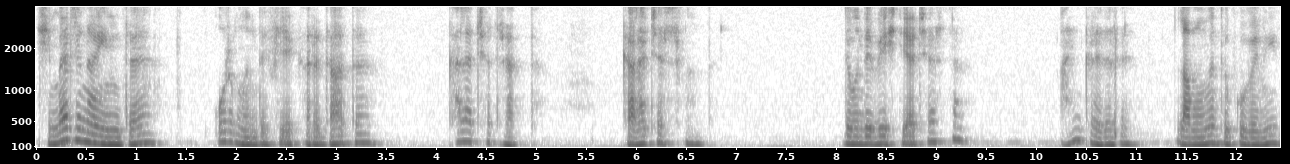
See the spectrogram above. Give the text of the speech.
Și merge înainte, urmând de fiecare dată calea cea dreaptă, calea cea sfântă. De unde vei ști aceasta? Ai încredere la momentul cuvenit,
